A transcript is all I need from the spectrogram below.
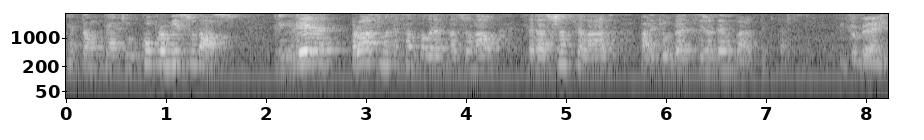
então tem aqui o compromisso nosso. Primeira, próxima sessão do Congresso Nacional será chancelado para que o veto seja derrubado, deputados. Muito bem.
